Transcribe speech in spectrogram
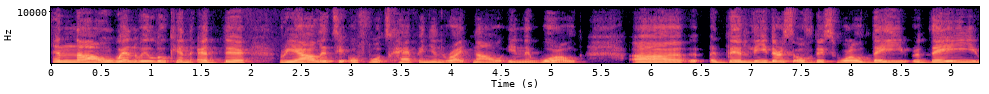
and now when we're looking at the reality of what's happening right now in the world, uh, the leaders of this world they they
